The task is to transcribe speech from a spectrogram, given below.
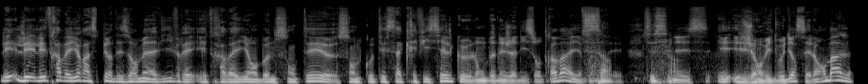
Les, les, les, travailleurs aspirent désormais à vivre et, et, travailler en bonne santé euh, sans le côté sacrificiel que l'on donnait jadis au travail. Enfin, c'est ça. Et, et j'ai envie de vous dire, c'est normal.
